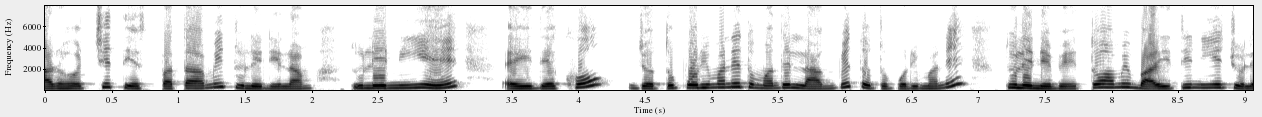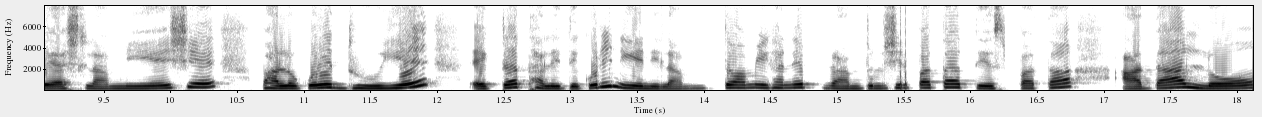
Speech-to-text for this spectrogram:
আর হচ্ছে তেজপাতা আমি তুলে নিলাম। তুলে নিয়ে এই দেখো যত পরিমাণে তোমাদের লাগবে তত পরিমাণে তুলে নেবে। তো আমি বাড়িতে নিয়ে চলে আসলাম। নিয়ে এসে ভালো করে ধুয়ে একটা থালিতে করে নিয়ে নিলাম। তো আমি এখানে রাম তুলসীর পাতা, তেজপাতা, আদা, লং,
